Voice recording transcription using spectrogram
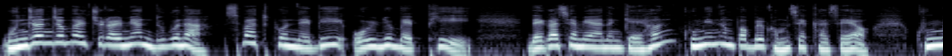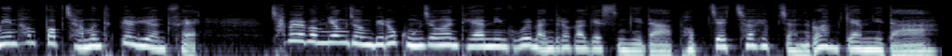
운전 좀 할 줄 알면 누구나 스마트폰 내비 올뉴 매피 내가 참여하는 개헌 국민헌법을 검색하세요. 국민헌법자문특별위원회 차별법령 정비로 공정한 대한민국을 만들어 가겠습니다. 법제처 협찬으로 함께합니다.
